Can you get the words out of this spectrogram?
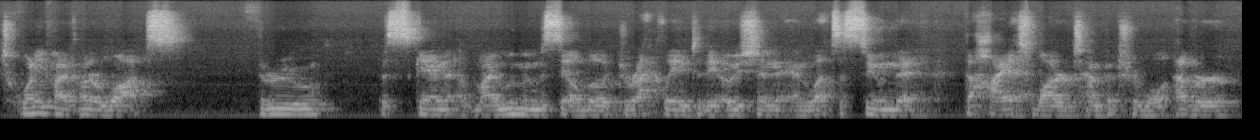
2,500 watts through the skin of my aluminum sailboat directly into the ocean, and let's assume that the highest water temperature we'll ever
